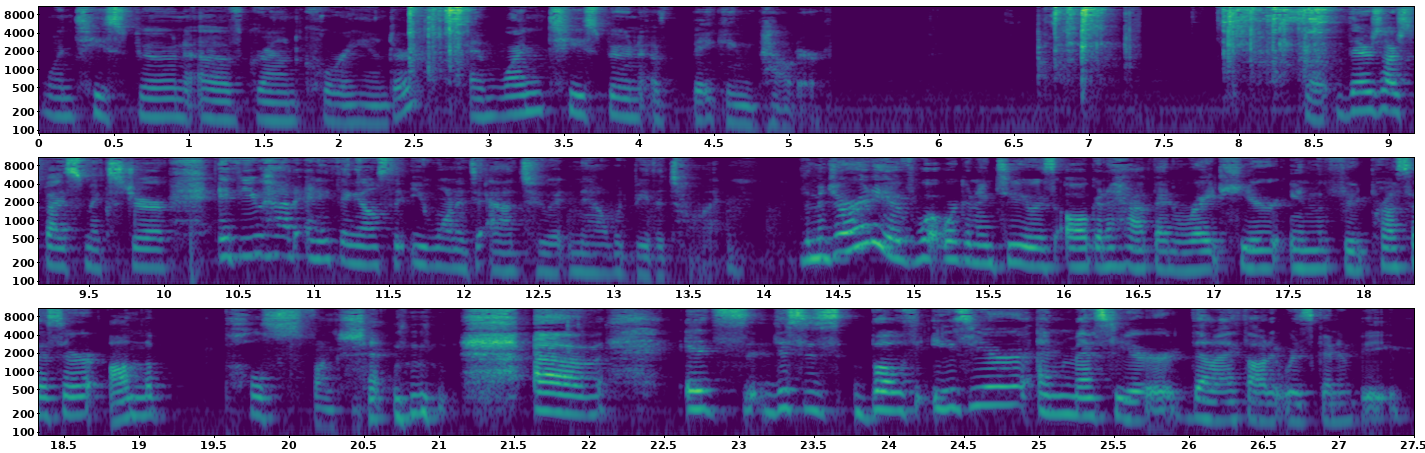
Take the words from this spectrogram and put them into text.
one teaspoon of ground coriander, and one teaspoon of baking powder. So there's our spice mixture. If you had anything else that you wanted to add to it, now would be the time. The majority of what we're gonna do is all gonna happen right here in the food processor on the pulse function. um, it's This is both easier and messier than I thought it was gonna be.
